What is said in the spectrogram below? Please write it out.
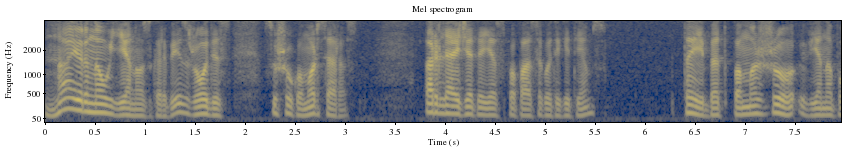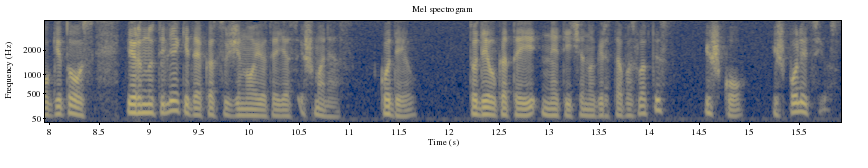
Na ir naujienos garbės žodis, sušuko Morseras. Ar leidžiate jas papasakoti kitiems? Taip, bet pamažu vieną po kitos ir nutilėkite, kad sužinojote jas iš manęs. Kodėl? Todėl, kad tai netyčia nugirsta paslaptis? Iš ko? Iš policijos.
